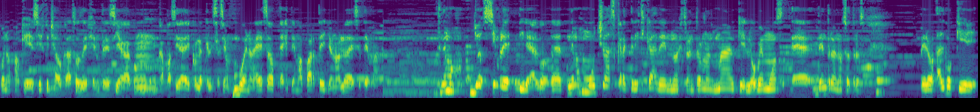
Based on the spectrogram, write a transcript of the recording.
Bueno, aunque sí he escuchado casos de gente ciega con capacidad de ecolocalización. Bueno, eso es tema aparte, yo no hablo de ese tema tenemos, yo siempre diré algo, eh, tenemos muchas características de nuestro entorno animal que lo vemos eh, dentro de nosotros, pero algo que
